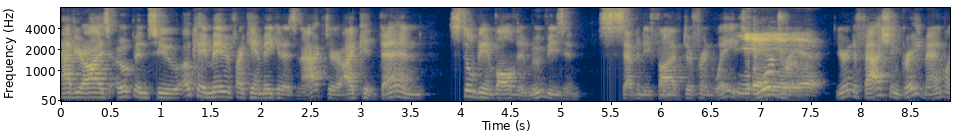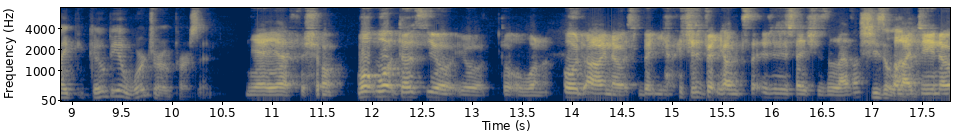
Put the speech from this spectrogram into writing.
have your eyes open to okay, maybe if I can't make it as an actor, I could then still be involved in movies in 75 different ways. Yeah, yeah, wardrobe. yeah. You're into fashion, great man. Like go be a wardrobe person. Yeah, yeah, for sure. What What does your your daughter want? Or I know it's a bit. She's a bit young. Did you say she's eleven? She's But 11. like, do you know?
